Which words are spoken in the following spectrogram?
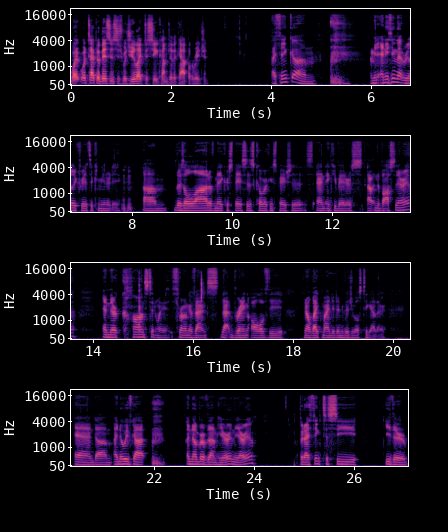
what what type of businesses would you like to see come to the capital region? I think, um, I mean, anything that really creates a community. Um, there's a lot of maker spaces, co working spaces, and incubators out in the Boston area, and they're constantly throwing events that bring all of the you know like minded individuals together. And um, I know we've got a number of them here in the area, but I think to see either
